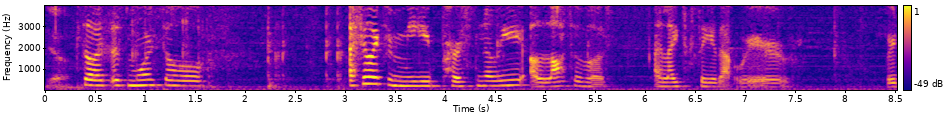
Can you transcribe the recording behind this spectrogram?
Yeah. So it's it's more so. I feel like for me personally, a lot of us, I like to say that we're we're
